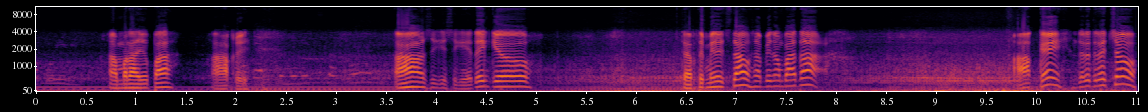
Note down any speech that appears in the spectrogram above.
pa po yun eh. Ah, malayo pa. Ah, okay. 30 minutes lang po yun. Ah, sige, sige. Thank you. 30 minutes daw, sabi ng bata. Okay, dire-diretso.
